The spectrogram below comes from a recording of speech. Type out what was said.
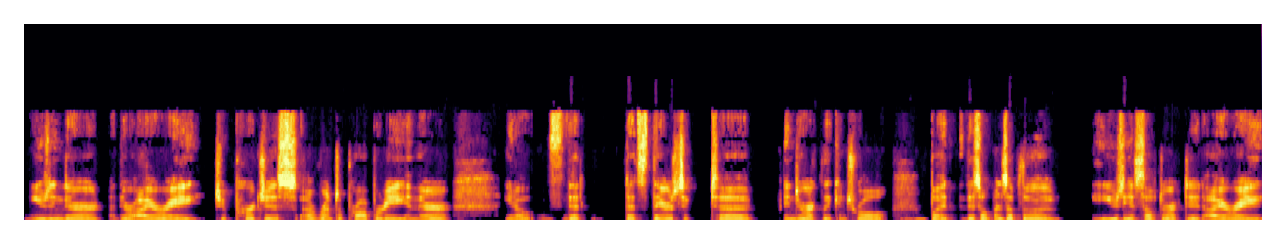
using their their IRA to purchase a rental property in their, you know, that that's theirs to, to indirectly control. Mm-hmm. But this opens up the using a self-directed IRA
